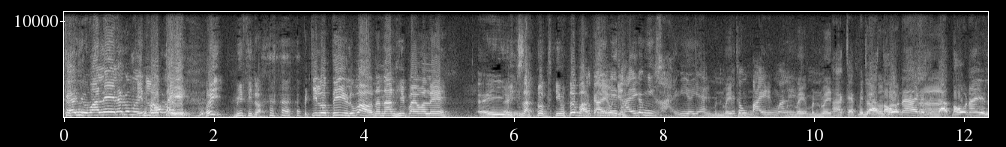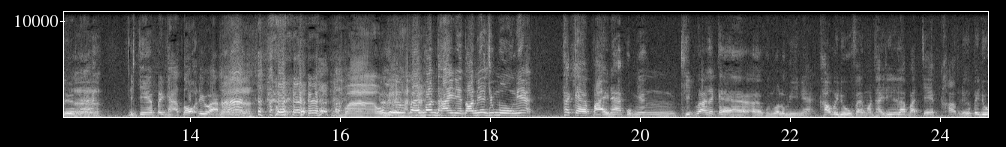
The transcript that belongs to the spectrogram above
แกอยู่มาเลยแล้วก็เมืองกินโรทองตีเฮ้ยมีสิทธิ์เหรอไปกินโรตีอยู่หรือเปล่านานๆทีไปมาเลย เอ้ยเฮ้ยสั่งโรตีมาแล้วบาไก่ในมากินไทยก็มีขายพี่เยอะแยะเฮ้ยมันไม่ต้องไปถึงมาเลยนไม่มันไม่อะแกเป็นดาโต๊ะนะแกเป็นดาโต๊ะนะอย่าลืมนะเออจริงๆเป็นขาโต๊ะดีกว่านะเออเอามาเอาก็เรื่คือองหันแฟนบอลไทยเนี่ยตอนเนี้ยชั่วโมงเนี้ยถ้าแกไปนะ ผมยังคิดว่าถ้าแกเอ่อคุณวรวีเนี่ยเข้าไปดูแฟนบอลไทยที่ได้รับบาดเจ็บครับหรือไปดู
